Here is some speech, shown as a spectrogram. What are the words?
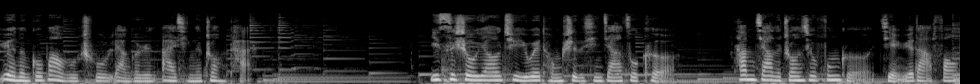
越能够暴露出两个人爱情的状态。一次受邀去一位同事的新家做客，他们家的装修风格简约大方，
